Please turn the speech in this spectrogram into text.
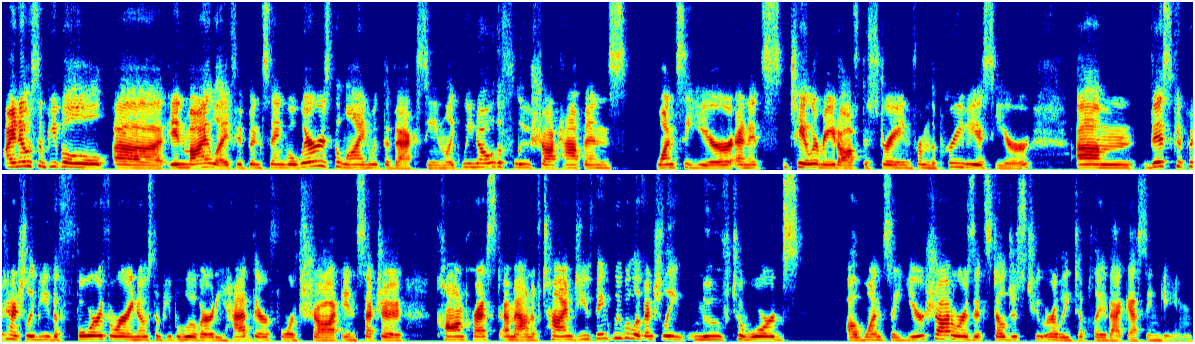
I know some people uh, in my life have been saying, "Well, where is the line with the vaccine? Like we know the flu shot happens." Once a year and it's tailor made off the strain from the previous year. Um, this could potentially be the fourth, or I know some people who have already had their fourth shot in such a compressed amount of time. Do you think we will eventually move towards a once a year shot, or is it still just too early to play that guessing game?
